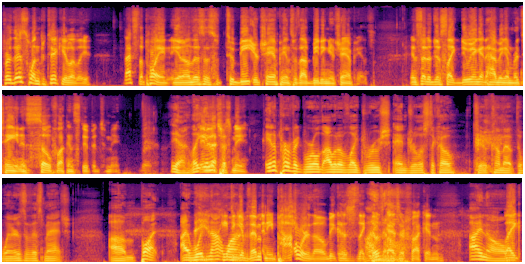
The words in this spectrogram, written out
for this one particularly, that's the point. You know, this is to beat your champions without beating your champions, instead of just like doing it and having him retain. Is so fucking stupid to me. yeah, like Maybe in a, that's just me. in a perfect world, I would have liked Roosh and Dralistico to come out the winners of this match. Um, but I would I not want. to give them any power though, because like those guys are fucking I know, like.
